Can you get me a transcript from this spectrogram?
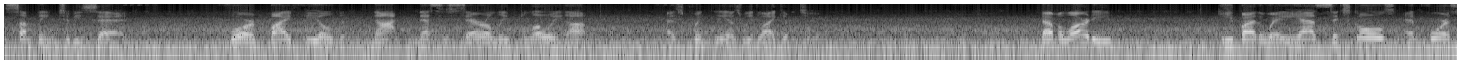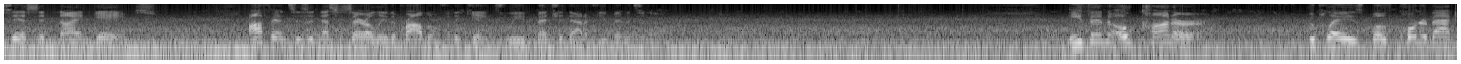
something to be said for Byfield not necessarily blowing up as quickly as we'd like him to. Now, Vilardi, he, by the way, he has six goals and four assists in nine games. Offense isn't necessarily the problem for the Kings. We mentioned that a few minutes ago. Ethan O'Connor who plays both cornerback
